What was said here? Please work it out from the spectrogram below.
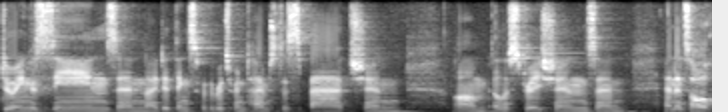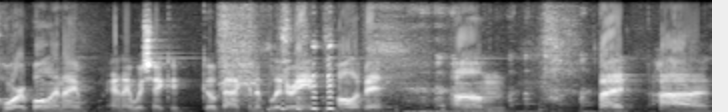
doing zines, and I did things for the Richmond Times Dispatch and um, illustrations, and and it's all horrible, and I and I wish I could go back and obliterate all of it, um, but. Uh,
